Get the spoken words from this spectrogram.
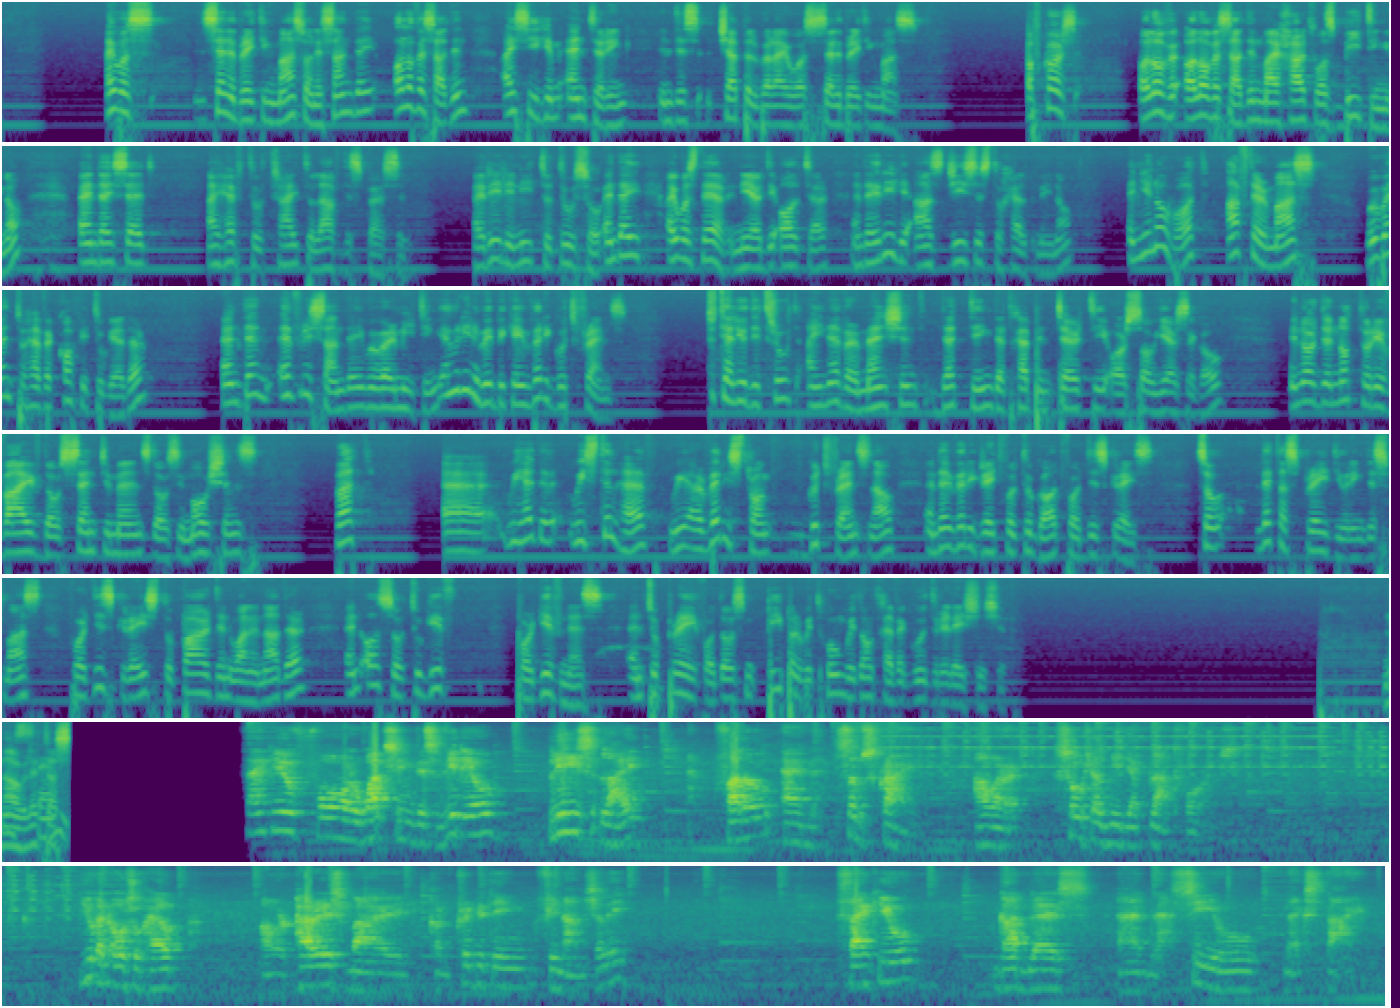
I was celebrating Mass on a Sunday. All of a sudden, I see him entering in this chapel where I was celebrating Mass. Of course, all of, all of a sudden my heart was beating, you know? And I said, I have to try to love this person. I really need to do so. And I, I was there near the altar and I really asked Jesus to help me, know? And you know what? After Mass, we went to have a coffee together. And then every Sunday we were meeting and really we became very good friends. To tell you the truth, I never mentioned that thing that happened 30 or so years ago in order not to revive those sentiments, those emotions. But uh, we had, a, we still have, we are very strong, good friends now, and I'm very grateful to God for this grace. So let us pray during this Mass for this grace to pardon one another and also to give forgiveness and to pray for those people with whom we don't have a good relationship. Now let us Thank you for watching this video. Please like, follow and subscribe our social media platforms. You can also help our parish by contributing financially. Thank you, God bless, and see you next time.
